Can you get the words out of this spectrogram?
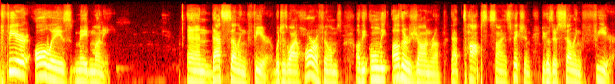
fear always made money. And that's selling fear, which is why horror films are the only other genre that tops science fiction because they're selling fear.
